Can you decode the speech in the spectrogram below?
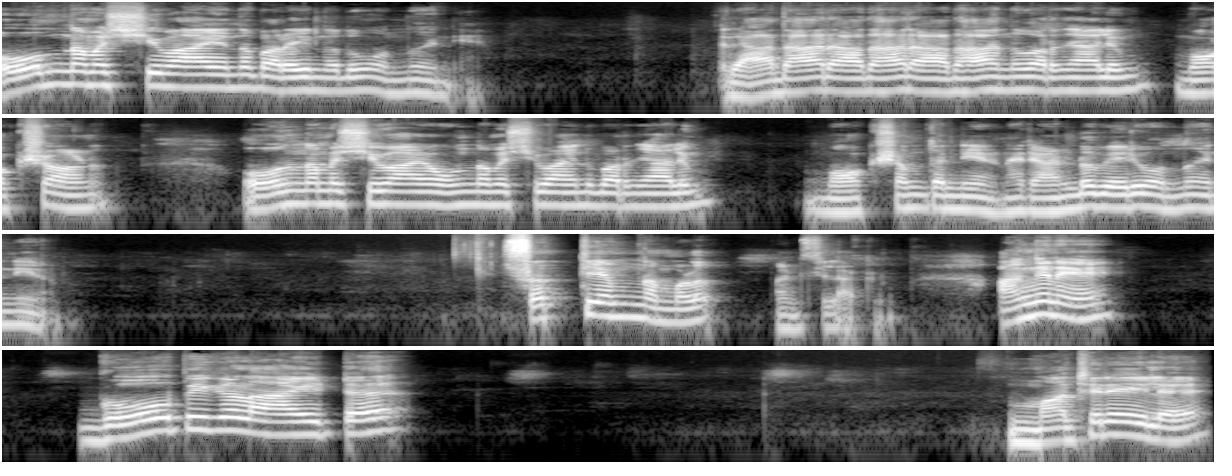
ഓം നമ എന്ന് പറയുന്നതും ഒന്ന് തന്നെയാണ് രാധ രാധ രാധ എന്ന് പറഞ്ഞാലും മോക്ഷമാണ്. ഓം നമ ഓം നമ എന്ന് പറഞ്ഞാലും മോക്ഷം തന്നെയാണ്. രണ്ടുപേരും ഒന്ന് തന്നെയാണ്. സത്യം നമ്മൾ മനസ്സിലാക്കണം. അങ്ങനെ ഗോപികളായിട്ട് മധുരയിൽ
